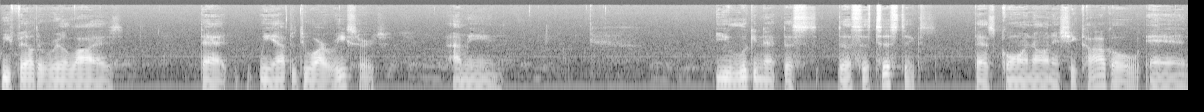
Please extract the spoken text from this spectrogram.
we fail to realize that we have to do our research. I mean, you looking at the the statistics that's going on in Chicago and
